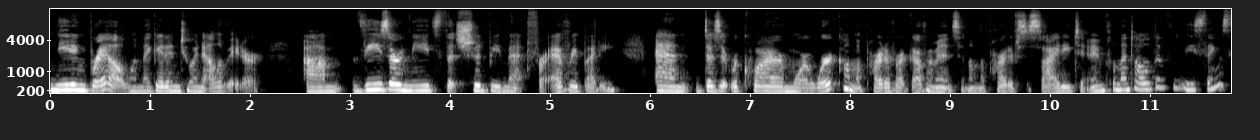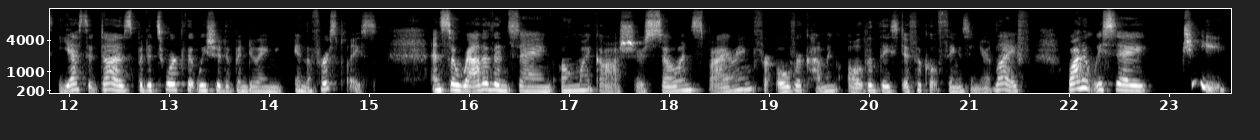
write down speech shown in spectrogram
needing braille when they get into an elevator um, these are needs that should be met for everybody. And does it require more work on the part of our governments and on the part of society to implement all of these things? Yes, it does, but it's work that we should have been doing in the first place. And so rather than saying, oh my gosh, you're so inspiring for overcoming all of these difficult things in your life, why don't we say, gee,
